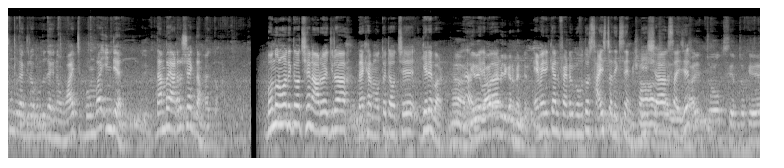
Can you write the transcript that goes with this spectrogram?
সুন্দর এক জোড়া কবুতর দেখেন। White Bombay Indian. দাম ভাই আঠারোশো একদম। একদম। বন্ধু আমার দেখতে পাচ্ছেন আরও এক জোড়া দেখার মতো। এটা হচ্ছে গেরেবার। আমেরিকান ফ্যান্টেল আমেরিকান ফ্যান্ডেল কবুতর সাইজটা দেখছেন? বিশাল সাইজের চোখ সেপ চোখের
